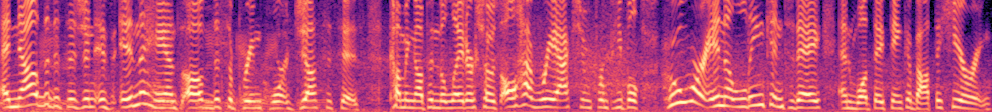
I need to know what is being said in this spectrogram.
And now the decision is in the hands of the Supreme Court justices. Coming up in the later shows, I'll have reaction from people who were in Lincoln today and what they think about the hearing.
